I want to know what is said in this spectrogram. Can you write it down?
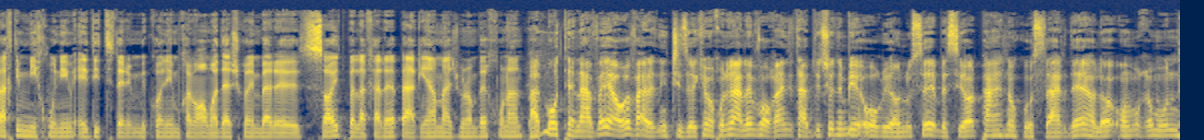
وقتی می‌خونیم edit داریم می‌کنیم می‌خوایم آمادش کنیم برای سایت بالاخره بقیه هم مجبورن بخونن. بعد متنوع آقای فرد این چیزایی که می‌خونیم الان واقعا تبدیل شدیم به اقیانوس بسیار پهن و گسترده. حالا عمقمون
